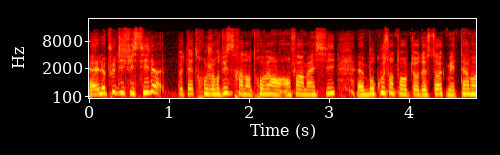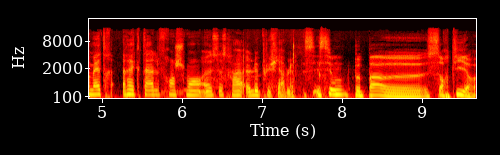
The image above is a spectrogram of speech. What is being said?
le plus difficile, peut-être aujourd'hui, sera d'en trouver en pharmacie. Euh, beaucoup sont en rupture de stock, mais thermomètre rectal, franchement, euh, ce sera le plus fiable. Si, on ne peut pas euh, sortir,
